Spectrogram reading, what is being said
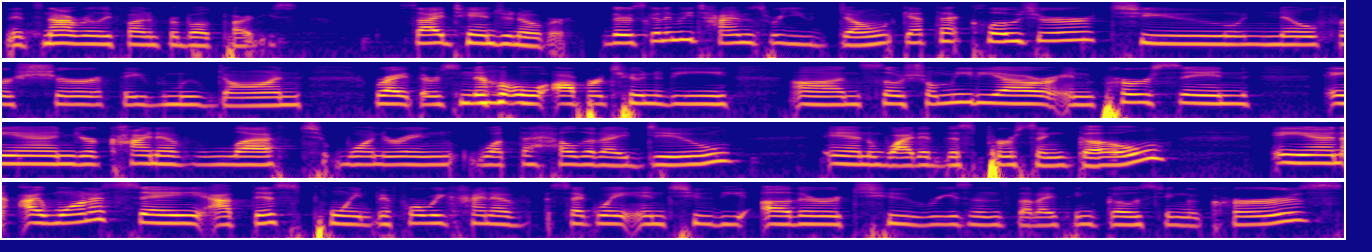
And it's not really fun for both parties. Side tangent over. There's going to be times where you don't get that closure to know for sure if they've moved on, right? There's no opportunity on social media or in person, and you're kind of left wondering, what the hell did I do? And why did this person go? And I want to say at this point, before we kind of segue into the other two reasons that I think ghosting occurs,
